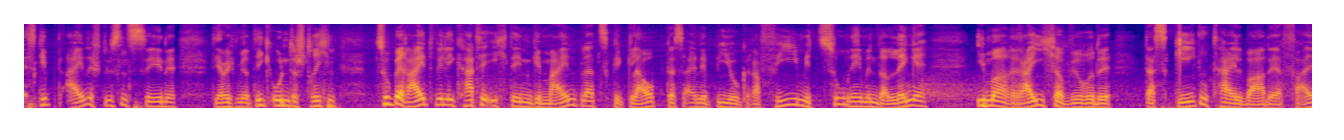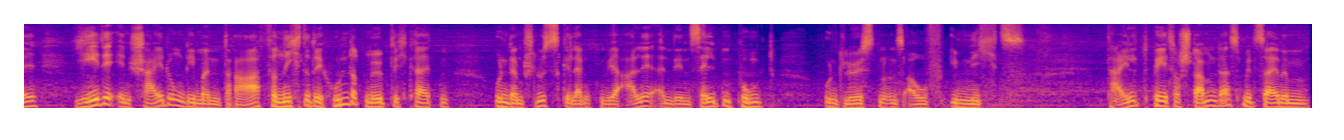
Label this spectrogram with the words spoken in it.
Es gibt eine Schlüsselszene, die habe ich mir dick unterstrichen. Zu bereitwillig hatte ich den Gemeinplatz geglaubt, dass eine Biografie mit zunehmender Länge immer reicher würde. Das Gegenteil war der Fall. Jede Entscheidung, die man traf, vernichtete 100 Möglichkeiten und am Schluss gelangten wir alle an denselben Punkt und lösten uns auf im Nichts. Teilt Peter Stamm das mit seinem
